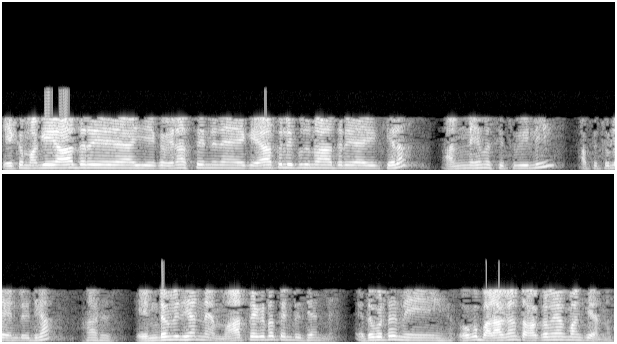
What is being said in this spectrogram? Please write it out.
ඒක මගේ ආදරයයි. ඒක වෙනස් වෙන්නේ නෑ. ඒක එයා තුල ඉපදුණු ආදරයයි කියලා අන්න එහෙම සිතුවිලි අපි තුල එන්න විදිහක් හරිද? එන්න විදිහක් නැහැ. මාත්‍රයකටත් එන්න විදිහක් නැහැ. එතකොට මේ ඕක බලා ගන්න තව ක්‍රමයක් මම කියන්නම්.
